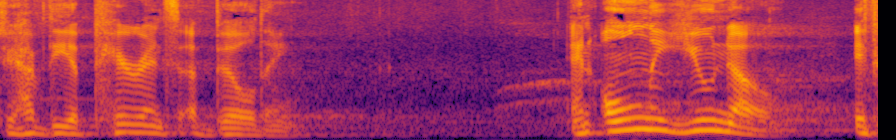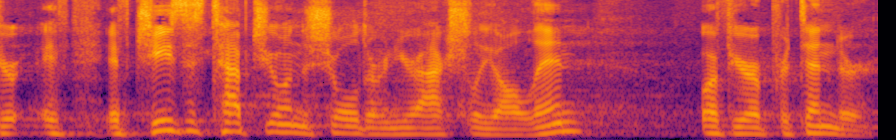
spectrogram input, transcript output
to have the appearance of building. And only you know if, you're, if, if Jesus tapped you on the shoulder and you're actually all in, or if you're a pretender.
